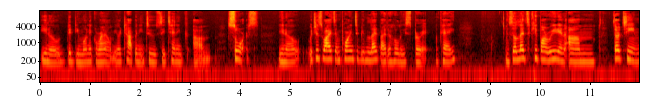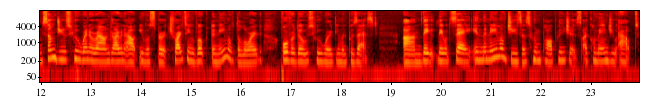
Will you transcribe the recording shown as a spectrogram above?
you know the demonic realm. You're tapping into satanic um, source. You know, which is why it's important to be led by the Holy Spirit. Okay. So let's keep on reading. Um, 13. Some Jews who went around driving out evil spirits tried to invoke the name of the Lord over those who were demon possessed. Um, they, they would say, In the name of Jesus, whom Paul preaches, I command you out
